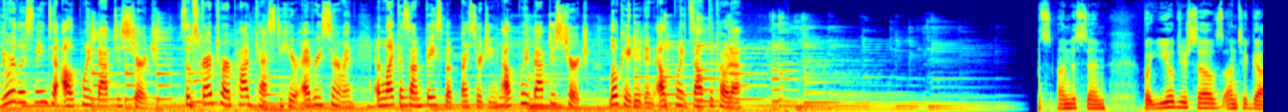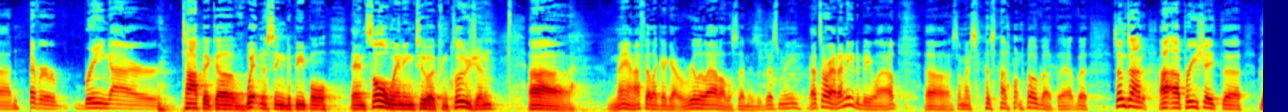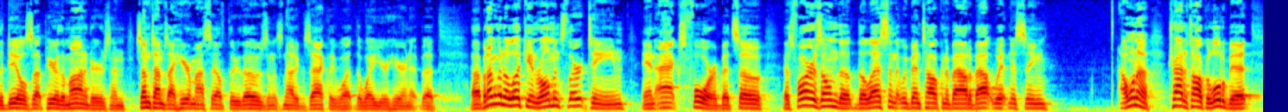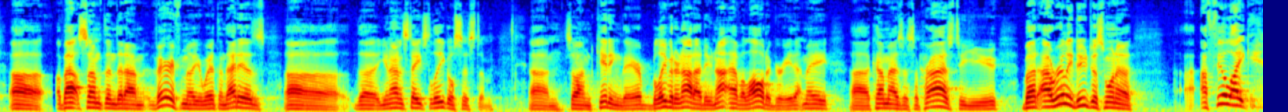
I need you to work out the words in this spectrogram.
You're listening to Elk Point Baptist Church. Subscribe to our podcast to hear every sermon and like us on Facebook by searching Elk Point Baptist Church, located in Elk Point, South Dakota. unto sin, but yield yourselves unto God. ever bring our topic of witnessing to people and soul winning to a conclusion, uh, man, I feel like I got really loud all of a sudden. Is it just me? That's all right. I need to be loud. Uh, somebody says I don't know about that, but sometimes I, I appreciate the the deals up here, the monitors, and sometimes I hear myself through those, and it's not exactly what the way you're hearing it, but. Uh, but I'm going to look in Romans 13 and Acts 4. But so, as far as on the, the lesson that we've been talking about, about witnessing, I want to try to talk a little bit uh, about something that I'm very familiar with, and that is uh, the United States legal system. Um, so I'm kidding there. Believe it or not, I do not have a law degree. That may uh, come as a surprise to you, but I really do just want to. I feel like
